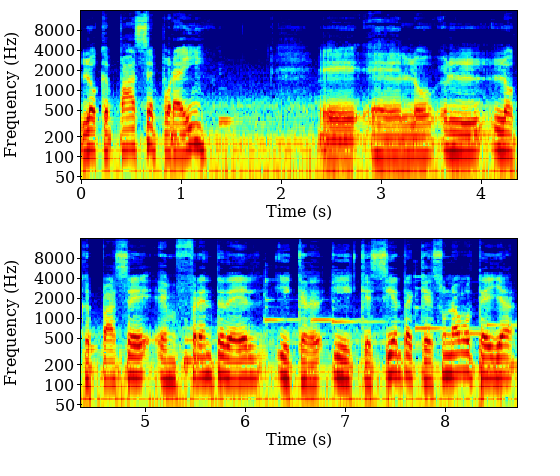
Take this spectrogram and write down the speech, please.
lo que pase por ahí, eh, eh, lo, que pase enfrente de él y que, sienta que es una botella,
